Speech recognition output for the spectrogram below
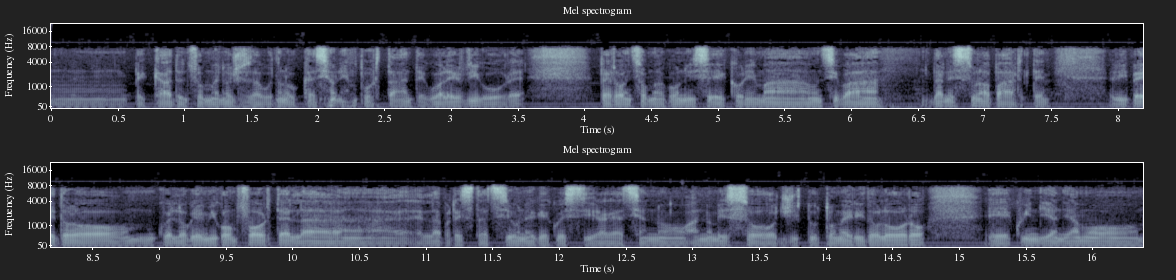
mm, peccato insomma noi ci siamo avuto un'occasione importante qual è il rigore, però insomma con i secoli ma non si va da nessuna parte. Ripeto, quello che mi conforta è la, è la prestazione che questi ragazzi hanno, hanno, messo oggi, tutto merito loro e quindi andiamo,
